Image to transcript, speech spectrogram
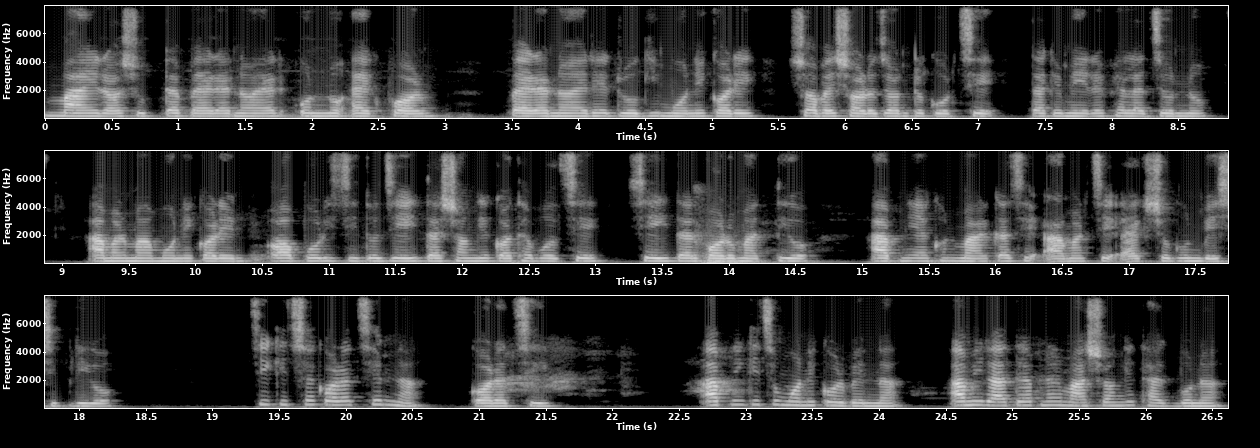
মায়ের অসুখটা প্যারানয়ের অন্য এক ফর্ম। প্যারানয়ের রোগী মনে করে সবাই ষড়যন্ত্র করছে তাকে মেরে ফেলার জন্য। আমার মা মনে করেন, অপরিচিত যেই তার সঙ্গে কথা বলছে, সেই তার পরমাত্মীয় আপনি এখন মার কাছে আমার চেয়ে একশো গুণ বেশি প্রিয়। চিকিৎসা করাচ্ছেন না, করাচ্ছি। আপনি কিছু মনে করবেন না, আমি রাতে আপনার মার সঙ্গে থাকব না।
